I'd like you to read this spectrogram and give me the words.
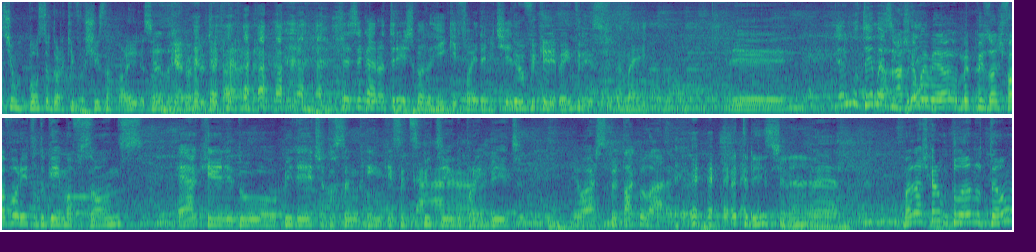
Tinha um pôster do arquivo X na parede, assim, eu quero acreditar. Vocês ficaram tristes quando o Rink foi demitido? Eu fiquei bem triste. Também. E ele não tem mais Eu acho que o emprego? meu, o meu episódio favorito do Game of Zones é aquele do bilhete do Sam Hinkie se despedindo pro Embiid. Eu acho espetacular, cara. É triste, né? É. Mas eu acho que era um plano tão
